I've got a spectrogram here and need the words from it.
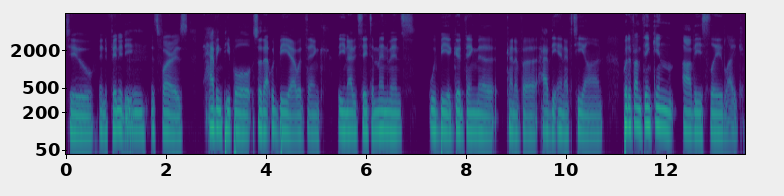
to infinity Mhm. as far as having people. So that would be i would think the united states amendments would be a good thing to kind of uh, have the nft on. But if i'm thinking obviously like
